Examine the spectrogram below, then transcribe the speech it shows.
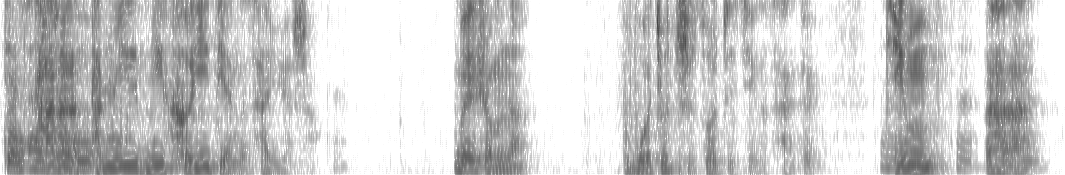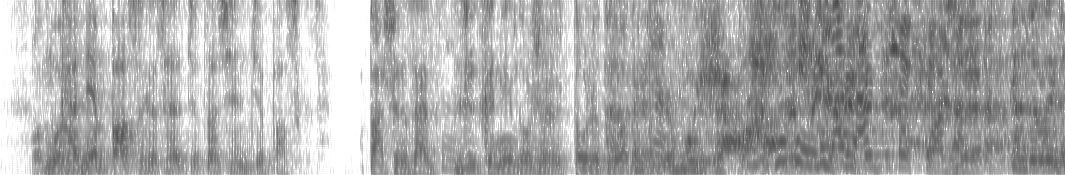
点菜他的他你你可以点的菜越少。为什么呢？我就只做这几个菜，对，精对啊！我们开店八十个菜，就到现在就八十个菜，八十个菜，这肯定都是都是多的。是不少。是挺多的。八十，但是为了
